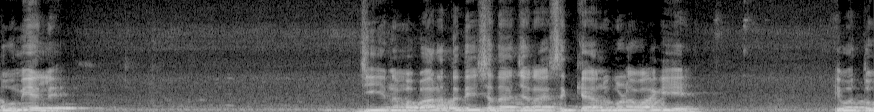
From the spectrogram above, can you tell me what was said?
ಭೂಮಿಯಲ್ಲಿ ಈ ನಮ್ಮ ಭಾರತ ದೇಶದ ಜನಸಂಖ್ಯೆ ಅನುಗುಣವಾಗಿ ಇವತ್ತು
